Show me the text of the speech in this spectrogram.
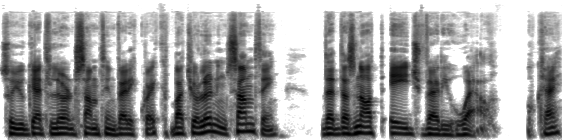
So you get learn something very quick, but you're learning something that does not age very well. Okay.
